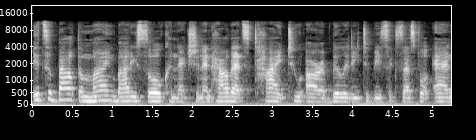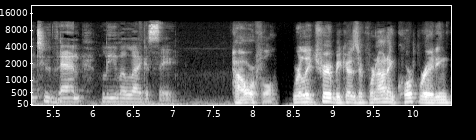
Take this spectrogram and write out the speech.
it's about the mind body soul connection and how that's tied to our ability to be successful and to then leave a legacy. Powerful. Really true because if we're not incorporating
